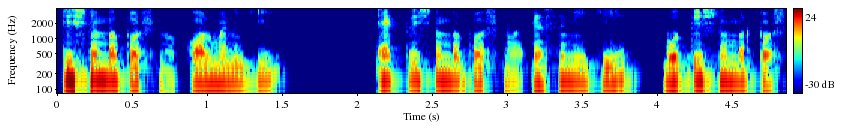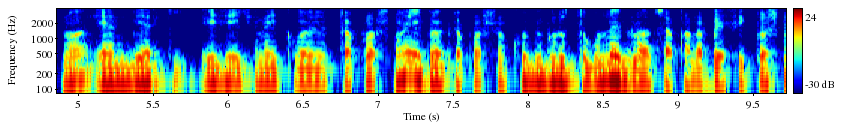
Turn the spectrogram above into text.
ত্রিশ নম্বর প্রশ্ন, কলমানি কি? একত্রিশ নম্বর প্রশ্ন এসএমই কি? বত্রিশ নম্বর প্রশ্ন এনবিআর কি? এই যে এখানে কয়েকটা প্রশ্ন, এই কয়েকটা প্রশ্ন খুবই গুরুত্বপূর্ণ, এগুলো হচ্ছে আপনারা বেসিক প্রশ্ন,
